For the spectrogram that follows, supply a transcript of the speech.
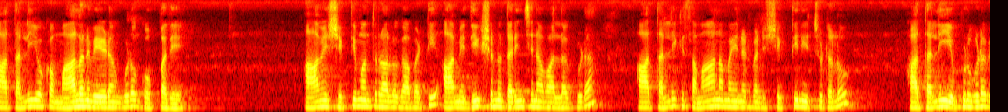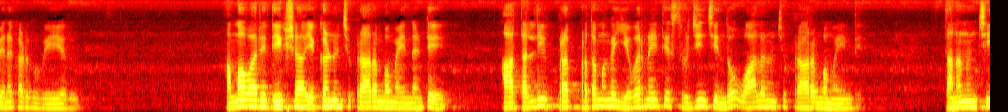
ఆ తల్లి యొక్క మాలను వేయడం కూడా గొప్పదే. ఆమె శక్తిమంతురాలు కాబట్టి ఆమె దీక్షను ధరించిన వాళ్ళకు కూడా ఆ తల్లికి సమానమైనటువంటి శక్తిని ఇచ్చుటలో ఆ తల్లి ఎప్పుడు కూడా వెనకడుగు వేయదు. అమ్మవారి దీక్ష ఎక్కడి నుంచి ప్రారంభమైందంటే ఆ తల్లి ప్ర ప్రథమంగా ఎవరినైతే సృజించిందో వాళ్ళ నుంచి ప్రారంభమైంది. తన నుంచి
